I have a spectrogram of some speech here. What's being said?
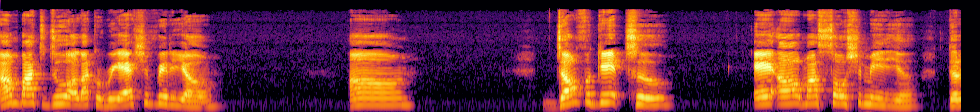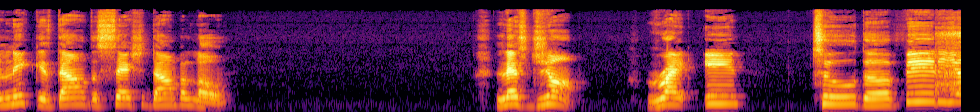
I'm about to do a, like a reaction video. Um, don't forget to add all my social media. The link is down the section down below. Let's jump right in to the video.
